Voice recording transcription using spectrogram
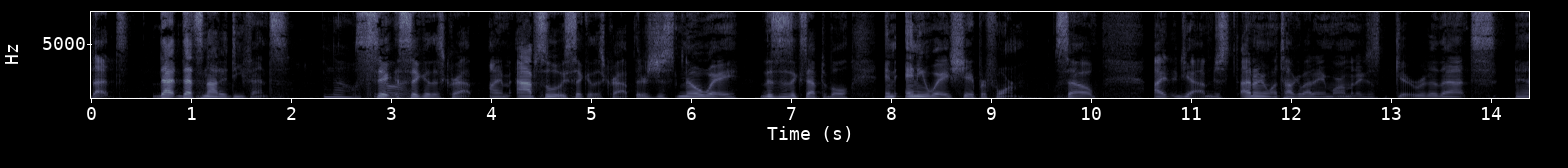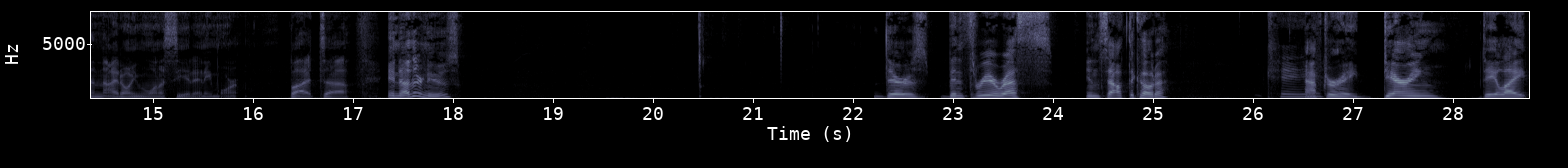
That's that that's not a defense. No, Sick not. sick of this crap. I am absolutely sick of this crap. There's just no way this is acceptable in any way, shape, or form. So, I yeah, I'm just I don't even want to talk about it anymore. I'm gonna just get rid of that, and I don't even want to see it anymore. But uh, in other news, there's been three arrests in South Dakota Okay. after a daring daylight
